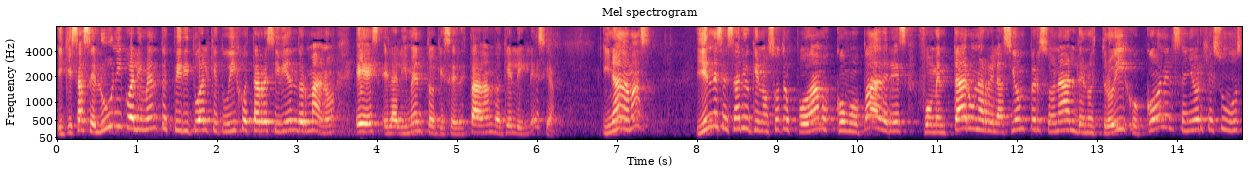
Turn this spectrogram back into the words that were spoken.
Y quizás el único alimento espiritual que tu hijo está recibiendo, hermano, es el alimento que se le está dando aquí en la iglesia. Y nada más. Y es necesario que nosotros podamos como padres fomentar una relación personal de nuestro hijo con el Señor Jesús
